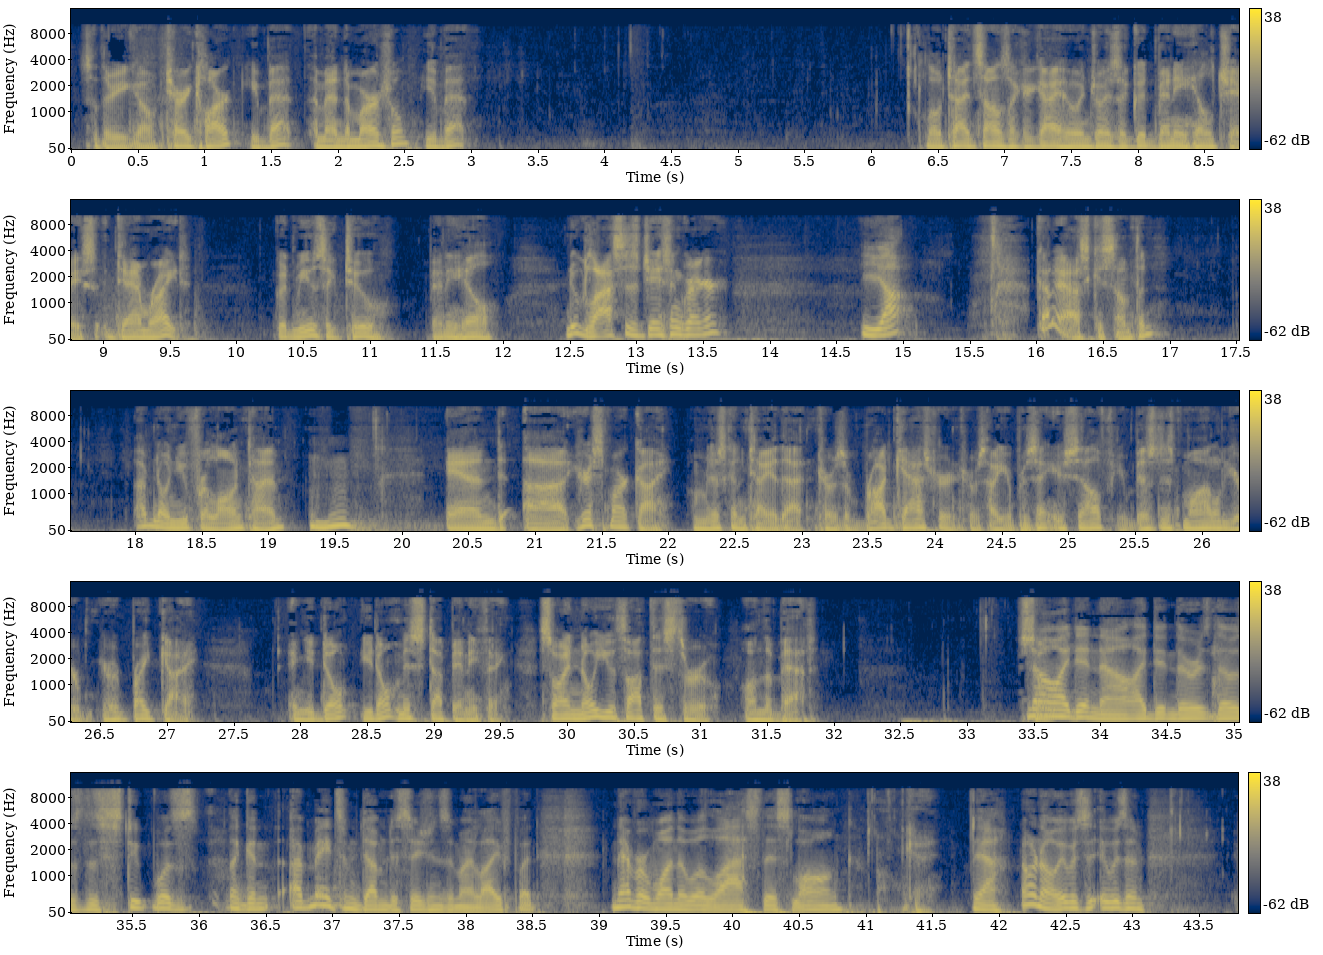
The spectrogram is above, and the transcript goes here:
So there you go. Terri Clark, you bet. Amanda Marshall, you bet. Lowetide sounds like a guy who enjoys a good Benny Hill chase. Damn right. Good music, too. Benny Hill. New glasses, Jason Gregor? Yeah. Got to ask you something. I've known you for a long time. Mm-hmm. And uh, you're a smart guy. I'm just going to tell you that in terms of broadcaster, in terms of how you present yourself, your business model. You're you're a bright guy, and you don't you don't misstep anything. So I know you thought this through on the bet. So, no, I didn't. Now I didn't. There was there was the stoop was like an. I've made some dumb decisions in my life, but never one that will last this long. okay. Yeah. No, no. It was it was a.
